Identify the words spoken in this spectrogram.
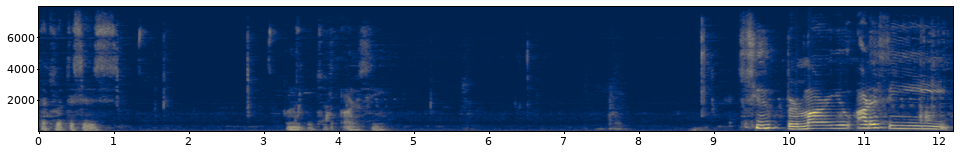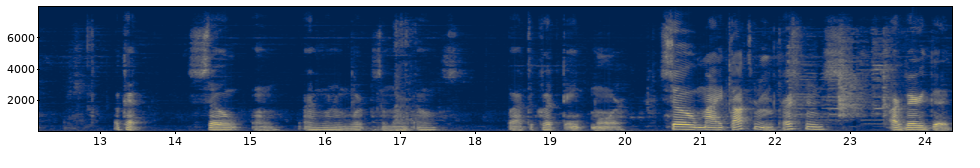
That's what this is. Let me go to the RC. Super Mario Odyssey! Okay, so, um, I want to work somewhere else, but I have to collect eight more. So, my thoughts and impressions are very good.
